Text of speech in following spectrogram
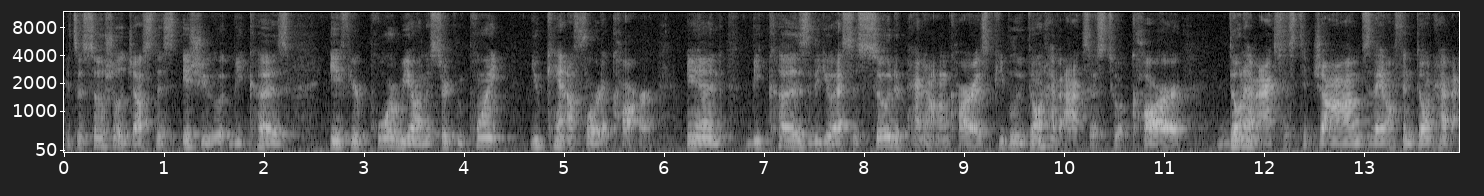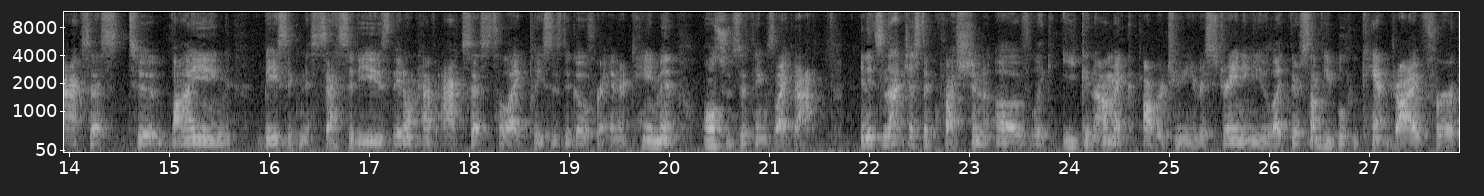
It's a social justice issue because if you're poor beyond a certain point, you can't afford a car. And because the US is so dependent on cars, people who don't have access to a car don't have access to jobs, they often don't have access to buying basic necessities, they don't have access to like places to go for entertainment, all sorts of things like that. And it's not just a question of like economic opportunity restraining you, like there's some people who can't drive for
